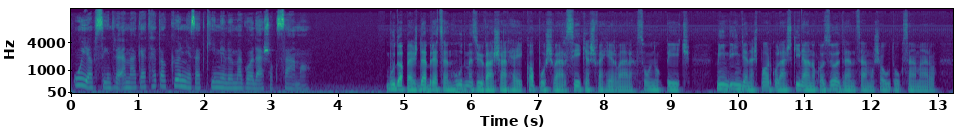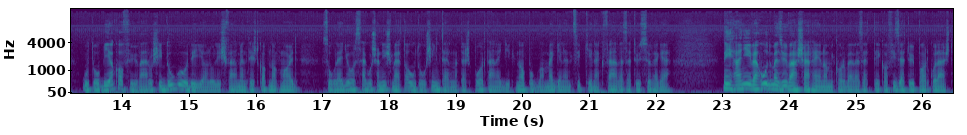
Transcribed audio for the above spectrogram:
újabb szintre emelkedhet a környezetkímélő megoldások száma. Budapest, Debrecen, Hódmezővásárhely, Kaposvár, Székesfehérvár, Szolnok, Pécs mind ingyenes parkolást kínálnak a zöld rendszámos autók számára. Utóbbiak a fővárosi dugódíj alól is felmentést kapnak majd, szól egy országosan ismert autós internetes portál egyik napokban megjelent cikkének felvezető szövege. Néhány éve Hódmezővásárhelyen, amikor bevezették a fizetőparkolást,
